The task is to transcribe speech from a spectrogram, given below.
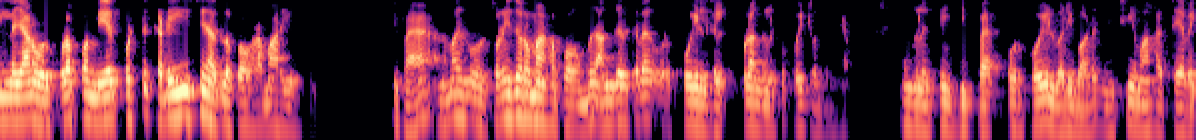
இல்லையான்னு ஒரு குழப்பம் ஏற்பட்டு கடைசி நேரத்தில் போகிற மாதிரி இருக்கும். இப்போ அந்த மாதிரி ஒரு தொலைதூரமாக போகும்போது அங்கே இருக்கிற ஒரு கோயில்கள் குளங்களுக்கு போயிட்டு வந்துருங்க. உங்களுக்கு இப்போ ஒரு கோயில் வழிபாடு நிச்சயமாக தேவை.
